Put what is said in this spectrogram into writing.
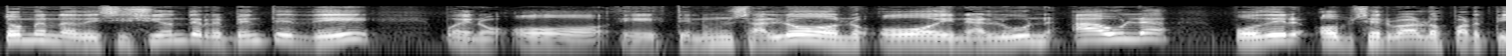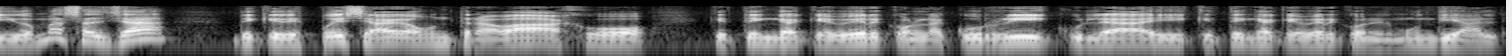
tomen la decisión de repente de, bueno, o este, en un salón o en algún aula, poder observar los partidos, más allá de que después se haga un trabajo que tenga que ver con la currícula y que tenga que ver con el mundial.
